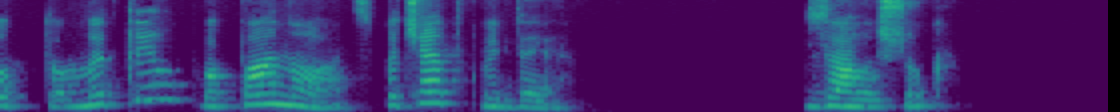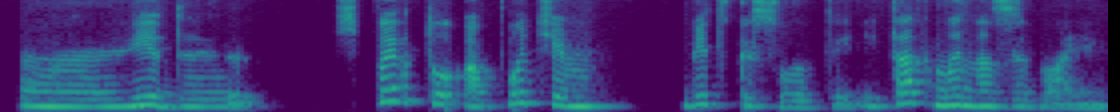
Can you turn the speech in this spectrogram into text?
Тобто метил, пропаноат. Спочатку йде залишок е, від спирту, а потім від кислоти. І так ми називаємо.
